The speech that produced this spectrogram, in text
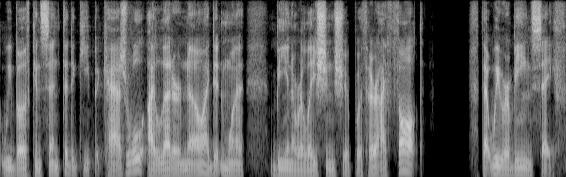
we both consented to keep it casual. I let her know I didn't want to be in a relationship with her. I thought that we were being safe.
